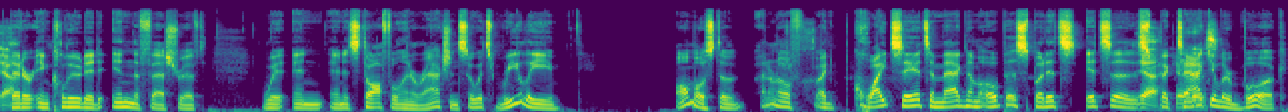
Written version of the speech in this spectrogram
yeah, that are included in the Festschrift with and and it's thoughtful interaction. So it's really almost a I don't know if I'd quite say it's a magnum opus, but it's it's a Yeah, here it spectacular book.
